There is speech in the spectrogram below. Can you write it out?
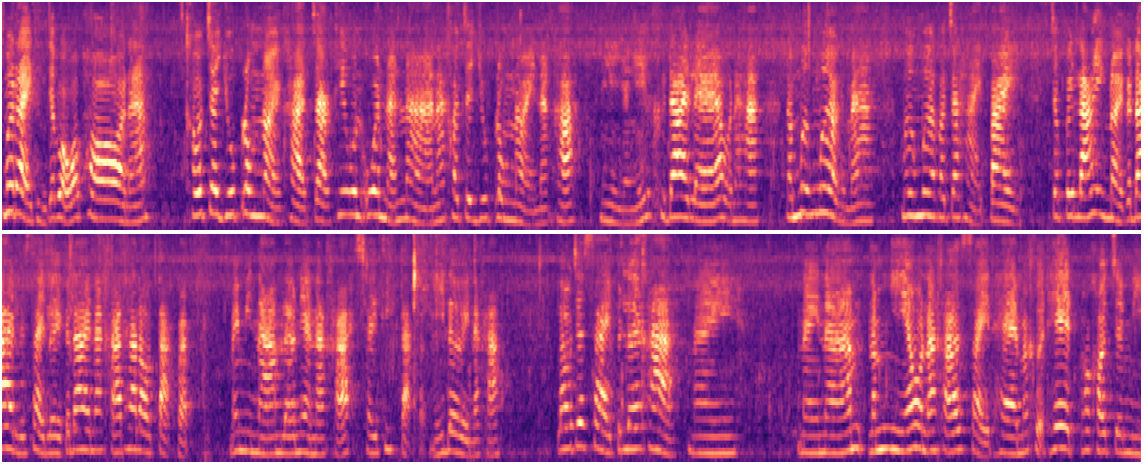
เมื่อไหร่ถึงจะบอกว่าพอนะเขาจะยุบลงหน่อยค่ะ จากที่อ้วนๆหนาๆนะเขาจะยุบลงหน่อยนะคะ นี่อย่างนี้ก็คือได้แล้วนะคะ แล้วเมือกเมือกๆเห็นไหมคะเมือกเมือกๆเขาจะหายไป จะไปล้างอีกหน่อยก็ได้หรือใส่เลยก็ได้นะคะ ถ้าเราตักแบบไม่มีน้ำแล้วเนี่ยนะคะ ใช้ที่ตักแบบนี้เลยนะคะ เราจะใส่ไปเลยค่ะ ในในน้ำน้ำเงี้ยวนะคะ ใส่แทนมะเขือเทศ เพราะเขาจะมี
